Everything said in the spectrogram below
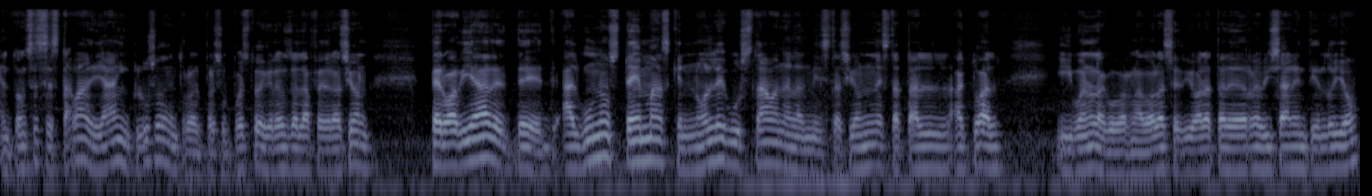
Entonces estaba ya incluso dentro del presupuesto de egresos de la federación, pero había algunos temas que no le gustaban a la administración estatal actual y bueno, la gobernadora se dio a la tarea de revisar, entiendo yo,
